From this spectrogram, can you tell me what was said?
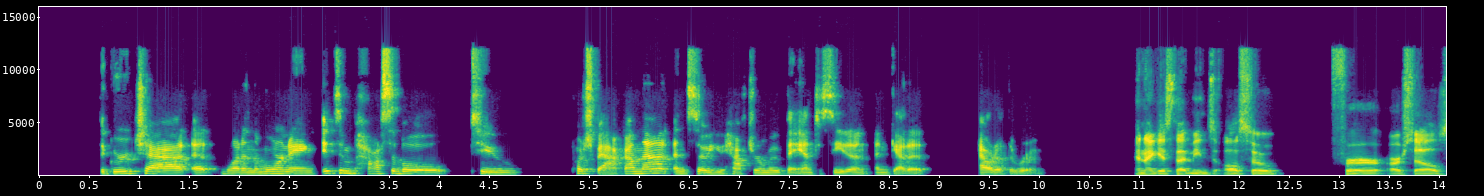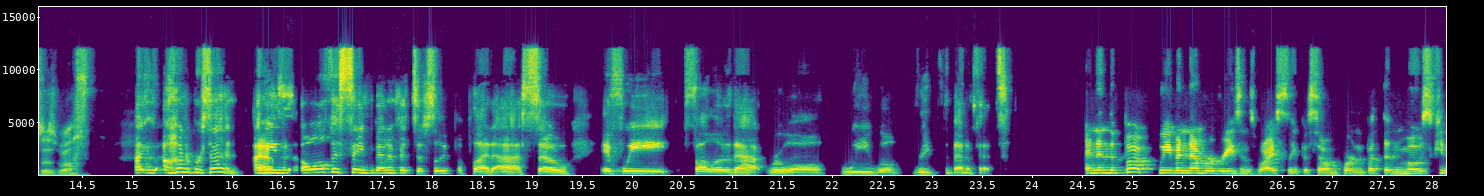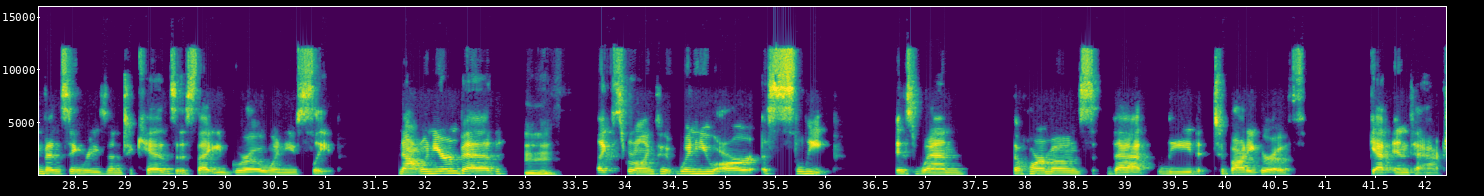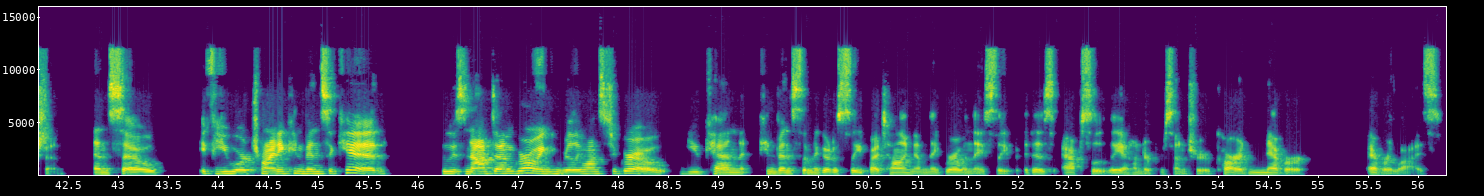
the group chat at one in the morning, it's impossible to push back on that. And so you have to remove the antecedent and get it out of the room. And I guess that means also for ourselves as well. A hundred percent. I mean, all the same benefits of sleep apply to us. So if we follow that rule, we will reap the benefits. And in the book, we have a number of reasons why sleep is so important. But the most convincing reason to kids is that you grow when you sleep, not when you're in bed, mm. Like scrolling through. When you are asleep, is when the hormones that lead to body growth get into action. And so, if you are trying to convince a kid who is not done growing, who really wants to grow, you can convince them to go to sleep by telling them they grow when they sleep. It is absolutely 100% true. Cara never, ever lies.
